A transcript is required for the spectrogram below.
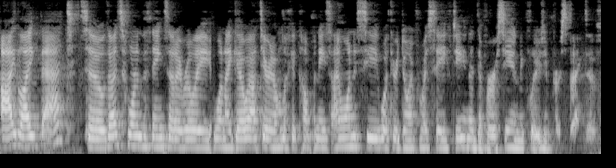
I like that. So that's one of the things that I really, when I go out there and I look at companies, I want to see what they're doing from a safety and a diversity and inclusion perspective.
